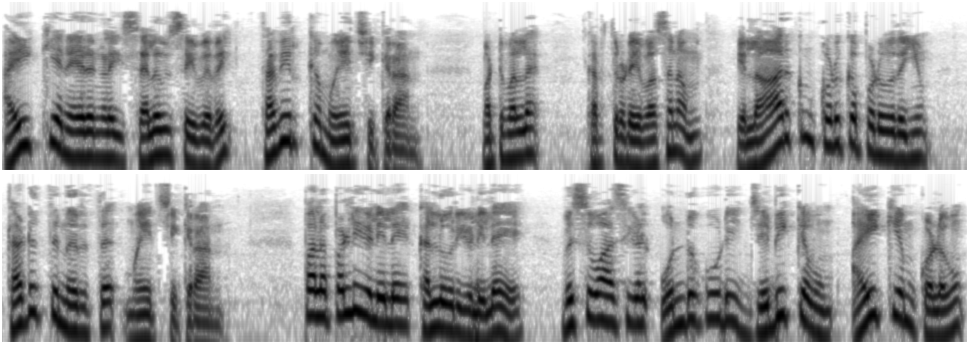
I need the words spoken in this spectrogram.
ஐக்கிய நேரங்களை செலவு செய்வதை தவிர்க்க முயற்சிக்கிறான். மட்டுமல்ல கர்த்தருடைய வசனம் எல்லாருக்கும் கொடுக்கப்படுவதையும் தடுத்து நிறுத்த முயற்சிக்கிறான். பல பள்ளிகளிலே கல்லூரிகளிலே விசுவாசிகள் ஒன்று கூடி ஜெபிக்கவும் ஐக்கியம் கொள்ளவும்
